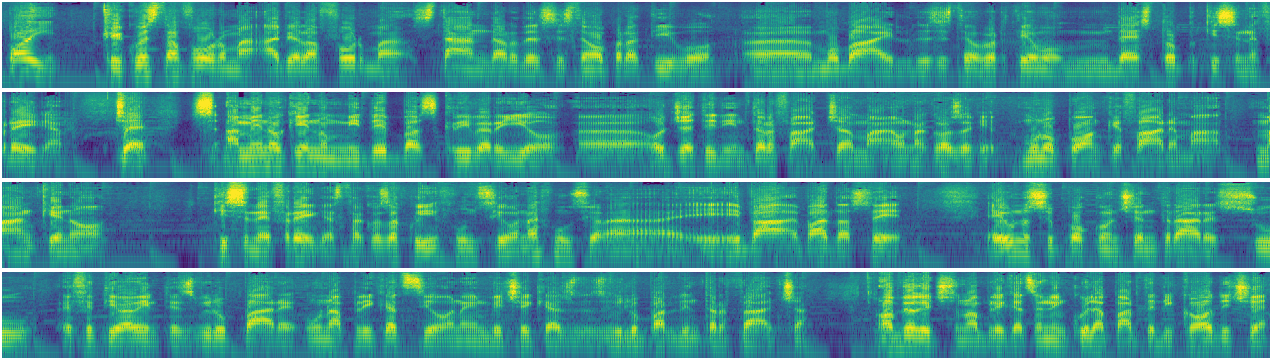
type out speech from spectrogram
poi che questa forma abbia la forma standard del sistema operativo uh, mobile, del sistema operativo mm, desktop, chi se ne frega. Cioè, a meno che non mi debba scrivere io uh, oggetti di interfaccia, ma è una cosa che uno può anche fare, ma, ma anche no. Chi se ne frega, sta cosa qui funziona, funziona e va, va, da sé. E uno si può concentrare su effettivamente sviluppare un'applicazione invece che sviluppare l'interfaccia. Ovvio che ci sono applicazioni in cui la parte di codice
